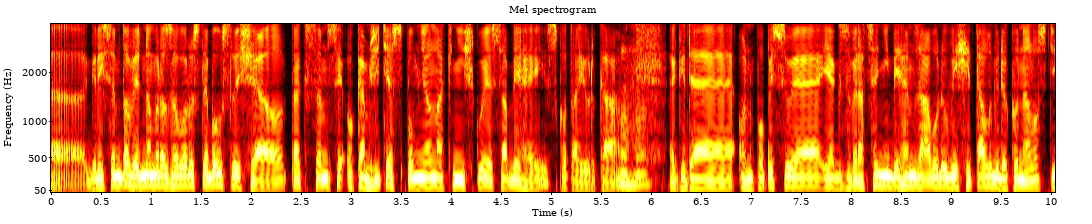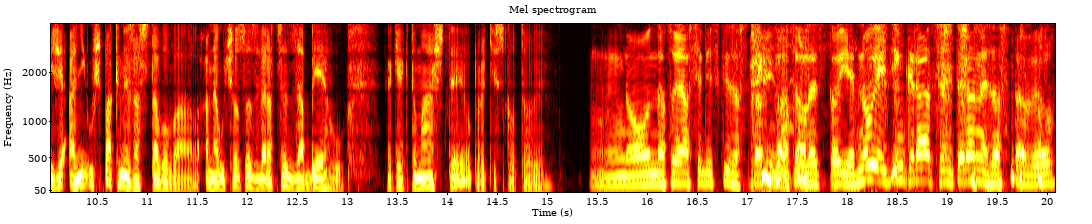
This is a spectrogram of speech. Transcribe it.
Eh, když jsem to v jednom rozhovoru s tebou slyšel, tak jsem si okamžitě vzpomněl na knížku Jesa Běhej, Skota Jurka, uh-huh. kde on popisuje, jak zvracení během závodu vychytal k dokonalosti, že ani už pak nezastavil zastavoval a naučil se zvracet za běhu. Tak jak to máš ty oproti Scottovi? No, na to já si vždycky zastavím, na tohle to. Jednou jedinkrát jsem teda nezastavil.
